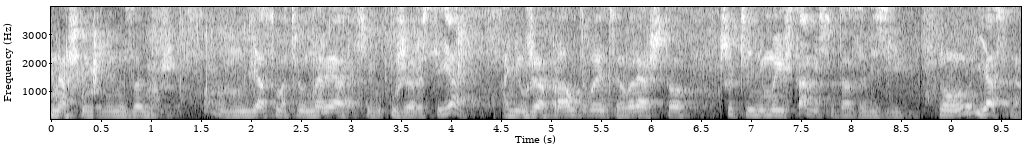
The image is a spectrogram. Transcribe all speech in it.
иначе его не назовешь. Я смотрю на реакцию уже россиян, они уже оправдываются, говорят, что чуть ли не мы их сами сюда завезли. Ну, ясно,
